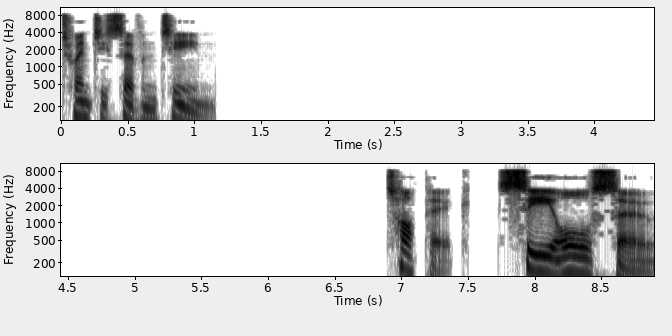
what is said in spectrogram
2017. See also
